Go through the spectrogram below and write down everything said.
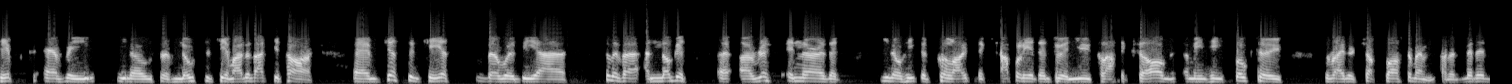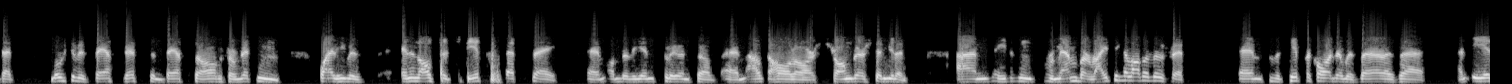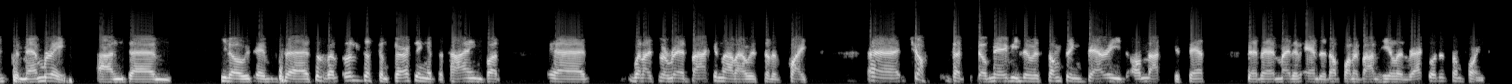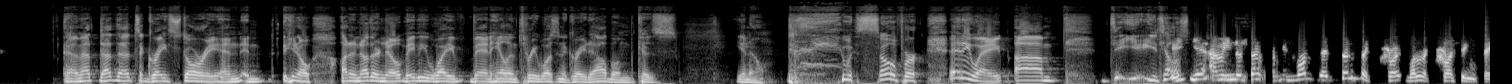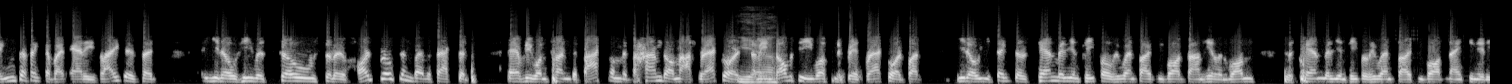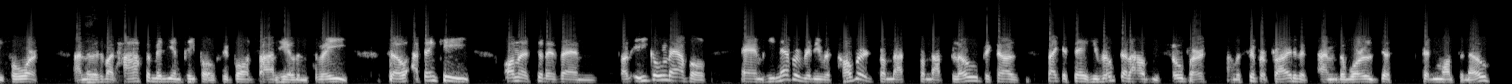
taped every, you know, sort of note that came out of that guitar, um, just in case there would be a sort of a, a nugget, a, a riff in there that you know he could pull out and extrapolate into a new classic song. I mean, he spoke to the writer Chuck Klosterman and admitted that most of his best riffs and best songs were written while he was in an altered state, let's say, um, under the influence of um, alcohol or stronger stimulants. And he didn't remember writing a lot of those riffs. Um, so the tape recorder was there as a, an aid to memory. And, um, you know, it was uh, sort of a little disconcerting at the time, but uh, when I sort of read back in that, I was sort of quite uh, chuffed that you know, maybe there was something buried on that cassette that uh, might have ended up on a Van Halen record at some point. And that, that that's a great story. And and you know, on another note, maybe why Van Halen three wasn't a great album because you know he was sober. Anyway, um, you, you, tell us. Yeah, I mean, I mean, one, sort of the one of the crushing things I think about Eddie's life is that you know he was so sort of heartbroken by the fact that everyone turned their back on the band on that record. Yeah. I mean, obviously he wasn't a great record, but you know, you think there's 10 million people who went out and bought Van Halen 1, there's 10 million people who went out and bought 1984, and there was about half a million people who bought Van Halen 3. So I think he, on a sort of um, an ego level, um, he never really recovered from that from that blow because, like I say, he wrote that album sober and was super proud of it, and the world just didn't want to know.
